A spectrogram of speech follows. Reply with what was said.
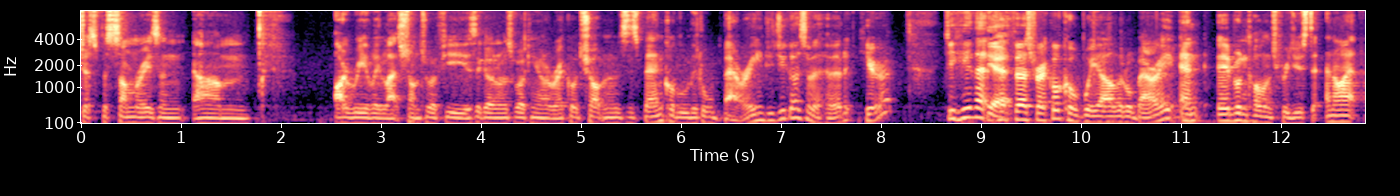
just for some reason um, I really latched onto a few years ago when I was working on a record shop, and it was this band called Little Barrie. Did you guys ever heard it? Hear it? Do you hear that? Yeah. Their first record called We Are Little Barrie, and Edwyn Collins produced it, and I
